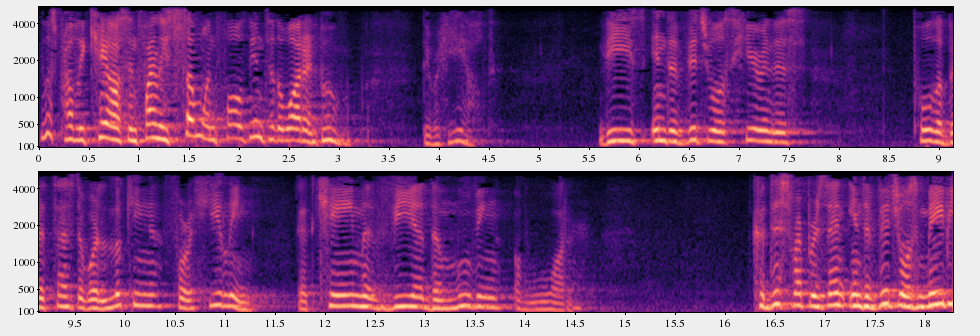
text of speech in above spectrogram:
it was probably chaos and finally someone falls into the water and boom they were healed. These individuals here in this pool of Bethesda were looking for healing that came via the moving of water. Could this represent individuals, maybe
